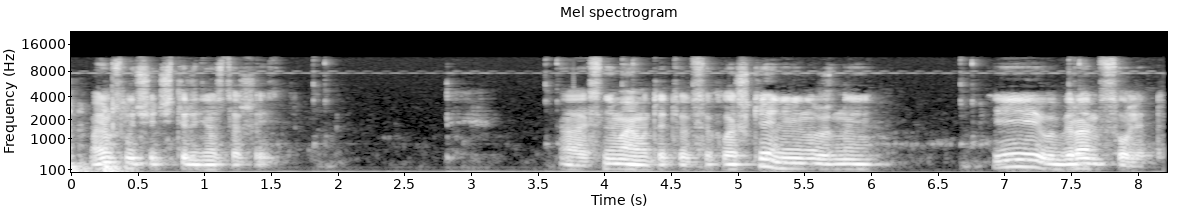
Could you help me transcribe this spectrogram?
В моем случае 496. А, снимаем вот эти вот все флажки, они не нужны. И выбираем Solid.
